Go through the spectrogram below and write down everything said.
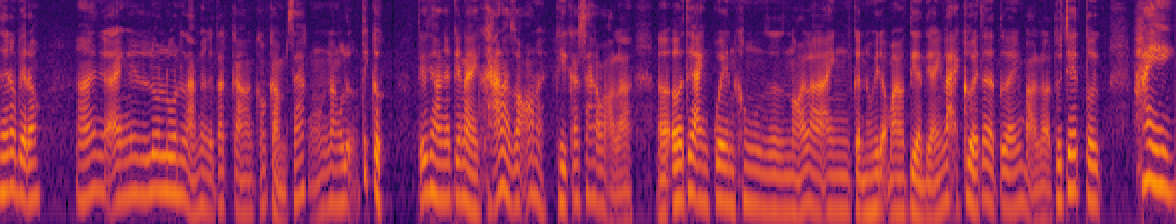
Thấy đặc biệt không? Đấy, anh ấy luôn luôn làm cho người ta có cảm giác năng lượng tích cực tiếp theo như cái này khá là rõ này. Khi các sang bảo là ờ, ơ, thế anh quên không ờ, nói là anh cần huy động bao nhiêu tiền thì anh lại cười. Tức là tôi anh bảo là, tôi chết, tôi hay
